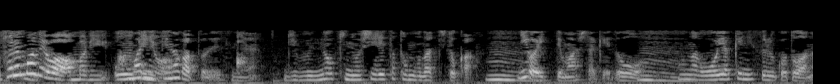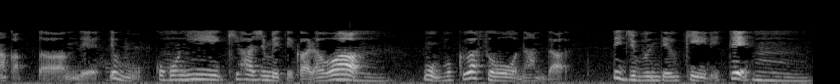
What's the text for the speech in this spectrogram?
それまではあんまりあんまり公には。言ってなかったですね。自分の気の知れた友達とかうんには言ってましたけど、うんそんな公にすることはなかったんで、でも、ここに来始めてからは、うんもう僕はそうなんだって自分で受け入れて、うん。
